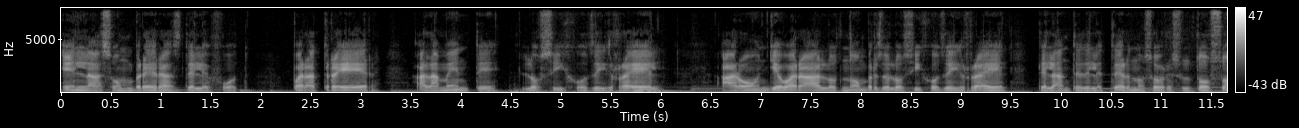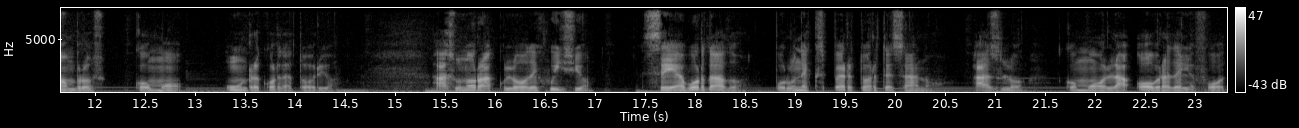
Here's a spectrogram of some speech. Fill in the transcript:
en las sombreras del efod para traer a la mente los hijos de Israel. Aarón llevará los nombres de los hijos de Israel delante del Eterno sobre sus dos hombros como un recordatorio. Haz un oráculo de juicio, sea bordado por un experto artesano, hazlo como la obra del efod,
